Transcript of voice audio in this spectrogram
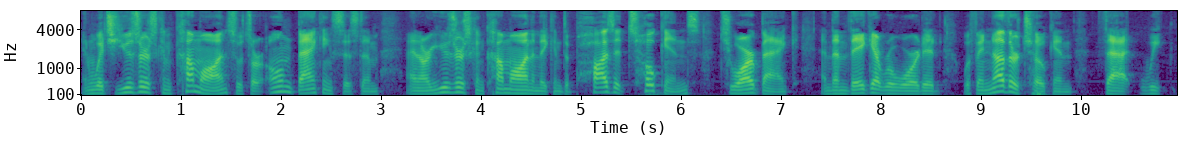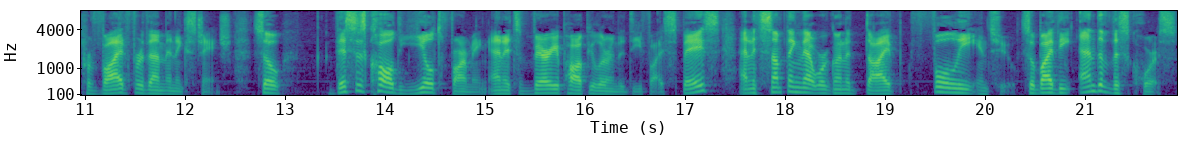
in which users can come on. So it's our own banking system, and our users can come on and they can deposit tokens to our bank, and then they get rewarded with another token that we provide for them in exchange. So this is called yield farming, and it's very popular in the DeFi space, and it's something that we're going to dive fully into. So by the end of this course,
